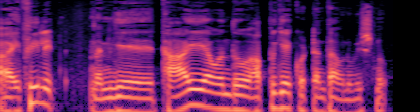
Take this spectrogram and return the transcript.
ಐ ಫೀಲ್ ಇಟ್ ನನಗೆ ತಾಯಿಯ ಒಂದು ಅಪ್ಪಿಗೆ ಕೊಟ್ಟಂಥ ಅವನು ವಿಷ್ಣು.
